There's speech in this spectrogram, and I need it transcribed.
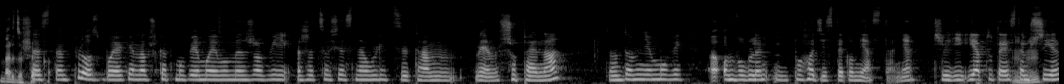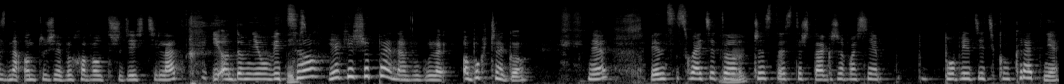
bardzo szybko. To jest ten plus, bo jak ja na przykład mówię mojemu mężowi, że coś jest na ulicy tam, nie wiem, Chopina, to on do mnie mówi, on w ogóle pochodzi z tego miasta, nie? Czyli ja tutaj jestem mhm. przyjezdna, on tu się wychował 30 lat i on do mnie mówi, Ups. co? Jakie Chopina w ogóle? Obok czego? Nie? Więc słuchajcie, to mhm. często jest też tak, że właśnie powiedzieć konkretnie,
